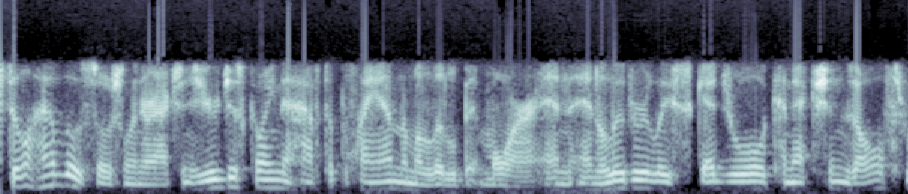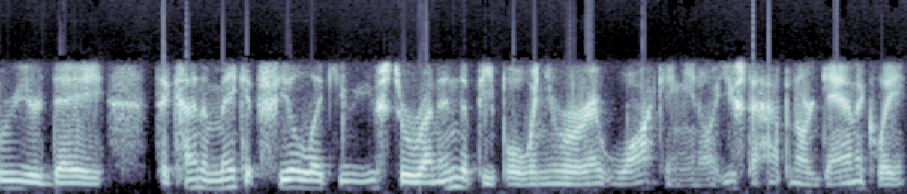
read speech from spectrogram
still have those social interactions. You're just going to have to plan them a little bit more and and literally schedule connections all through your day to kind of make it feel feel like you used to run into people when you were out walking. You know, it used to happen organically.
